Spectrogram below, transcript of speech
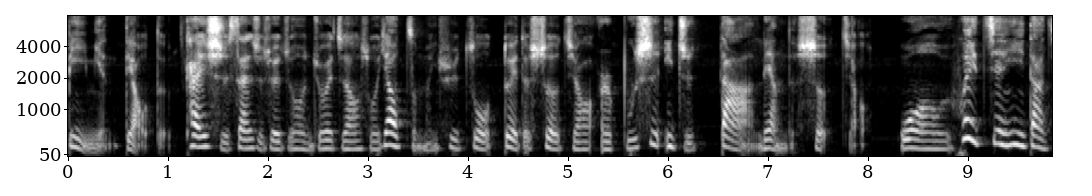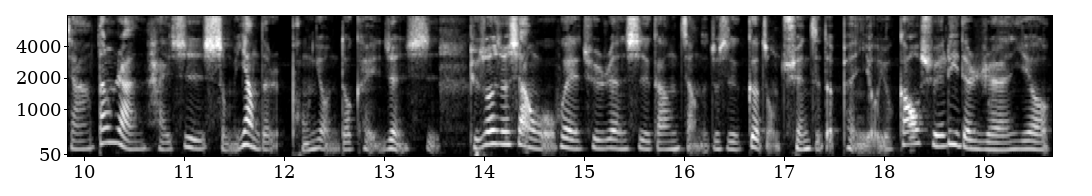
避免掉的。开始三十岁之后，你就会知道说要怎么去做对的社交，而不是一直大量的社交。我会建议大家，当然还是什么样的朋友你都可以认识。比如说，就像我会去认识刚刚讲的，就是各种圈子的朋友，有高学历的人，也有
